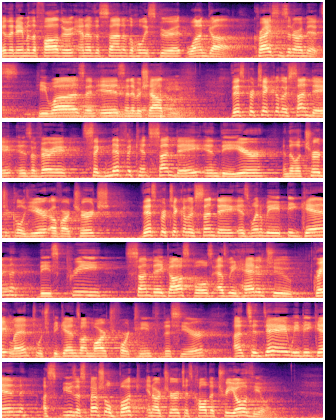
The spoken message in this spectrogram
In the name of the Father, and of the Son, of the Holy Spirit, one God. Christ is in our midst. He was, and is, and ever shall be. This particular Sunday is a very significant Sunday in the year, in the liturgical year of our church. This particular Sunday is when we begin these pre Sunday Gospels as we head into Great Lent, which begins on March 14th this year. And today we begin a, use a special book in our church. It's called the Triodion.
